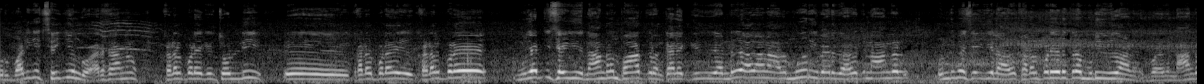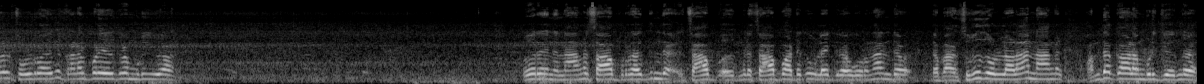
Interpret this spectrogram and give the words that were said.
ஒரு வழியை செய்யுங்க. அரசாங்கம் கடற்படைக்கு சொல்லி கடற்படை கடற்படை முயற்சி செய்யுது. நாங்களும் பார்க்குறோம். கலைக்குது என்று ஆனால் அதை மீறி வருது. அதுக்கு நாங்கள் ஒன்றுமே செய்யலை. அது கடற்படை எடுக்கிற முடிவு தான் இப்போ நாங்கள் சொல்கிறதுக்கு கடற்படை எடுக்கிற முடிவு தான் வேறு என்ன நாங்கள் சாப்பிட்றதுக்கு இந்த சாப் எங்களோட சாப்பாட்டுக்கு உழைக்கிறவங்கன்னா இந்த இந்த சிறு தொழிலாளாக நாங்கள் அந்த காலம் பிடிச்சி எங்கள்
